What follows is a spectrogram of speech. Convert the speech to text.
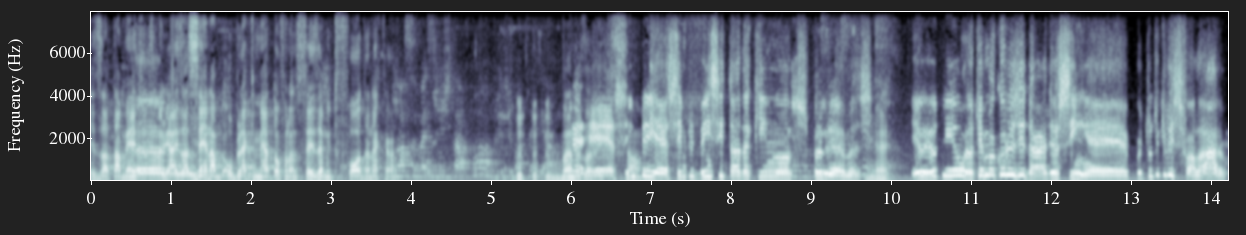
Exatamente. É... Aliás, a cena, o black metal francês é muito foda, né, cara? Nossa, mas a gente tá pobre de material. Bandas é, é sempre, é sempre bem citado aqui nos nossos programas. É. Eu, eu, tenho, eu tenho uma curiosidade, assim, é, por tudo que eles falaram,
